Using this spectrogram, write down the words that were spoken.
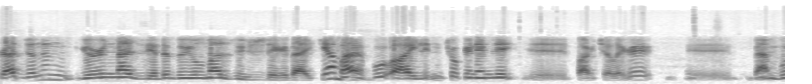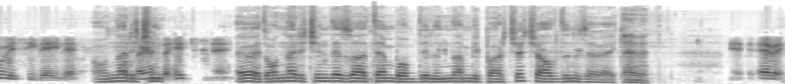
radyonun görünmez ya da duyulmaz yüzleri belki ama bu ailenin çok önemli e, parçaları. E, ben bu vesileyle onlar için da hepsine... Evet onlar için de zaten Bob Dylan'dan bir parça çaldınız evvelki. Evet. Evet,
